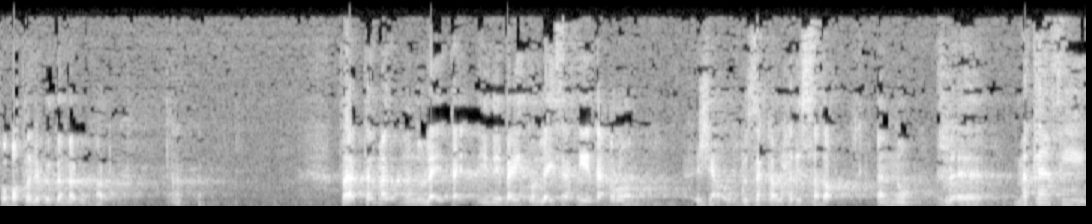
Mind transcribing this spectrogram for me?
فبطل ياكل تمر بالمرة فالتمر انه. يعني بيت ليس فيه تمر وتذكروا الحديث سبق أنه ما كان في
